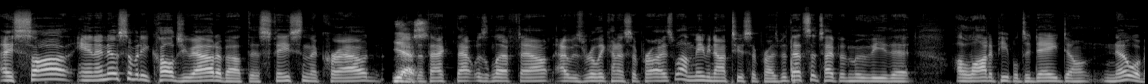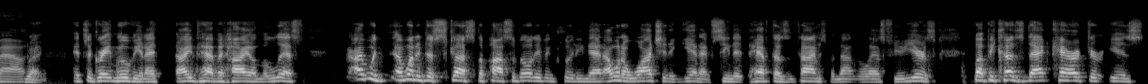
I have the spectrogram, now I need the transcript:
I saw, and I know somebody called you out about this face in the crowd. Yes. The fact that was left out. I was really kind of surprised. Well, maybe not too surprised, but that's the type of movie that a lot of people today don't know about. Right. It's a great movie, and I, I'd have it high on the list. I would I want to discuss the possibility of including that. I want to watch it again. I've seen it half dozen times, but not in the last few years. But because that character is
